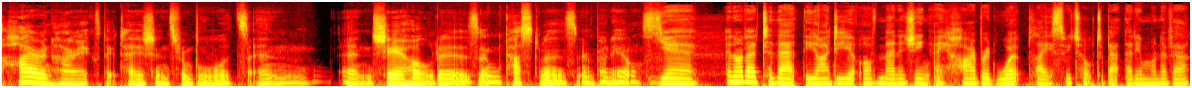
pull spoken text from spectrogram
Higher and higher expectations from boards and and shareholders and customers and everybody else. Yeah. And I'd add to that the idea of managing a hybrid workplace. We talked about that in one of our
